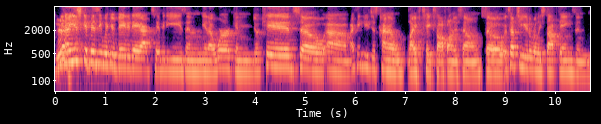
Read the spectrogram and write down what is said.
yeah. you know you just get busy with your day-to-day activities and you know work and your kids. So um, i think you just kind of life takes off on its own. So it's up to you to really stop things and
